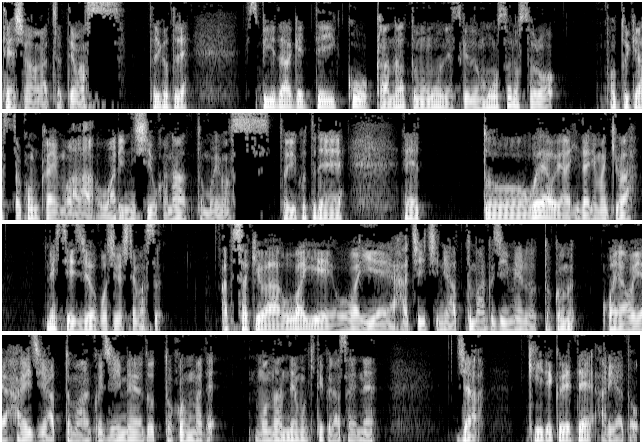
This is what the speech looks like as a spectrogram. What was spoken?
テンション上がっちゃってます。ということで、スピード上げていこうかなとも思うんですけど、もうそろそろ、ポッドキャスト今回も終わりにしようかなと思います。ということで、えっと、おやおや左巻きはメッセージを募集してます。宛先は oyaoya812-gmail.com おやおやハイジ gmail.com までもう何でも来てくださいね。じゃあ、聞いてくれてありがとう。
